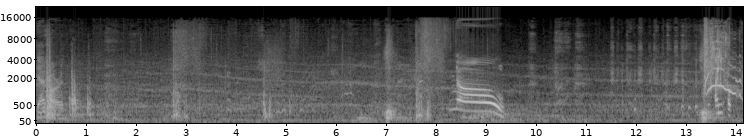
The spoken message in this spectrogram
Dead hard. No! I'm, oh.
